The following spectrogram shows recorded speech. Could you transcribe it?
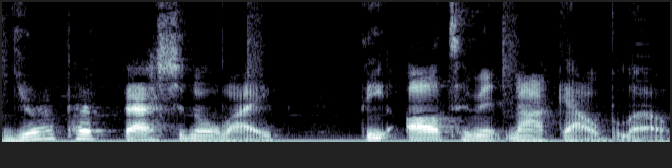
your professional life, the ultimate knockout blow.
